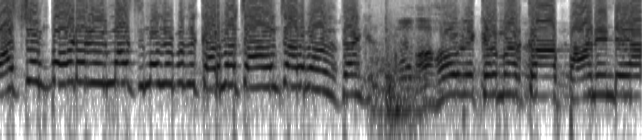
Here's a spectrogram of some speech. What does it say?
వర్షం పౌడర్ నిర్మా సినిమా చూపింది. కర్మ చాలా చాలా బాగుంది. Thank you Aho Vikramarka pan India.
